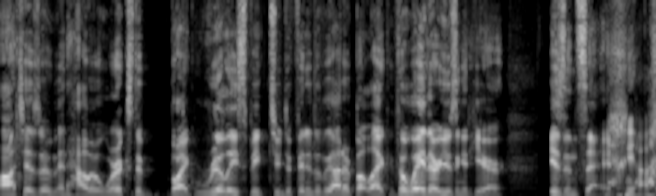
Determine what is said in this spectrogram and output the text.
autism and how it works to like really speak too definitively on it, but like the way they're using it here is insane. Yeah.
